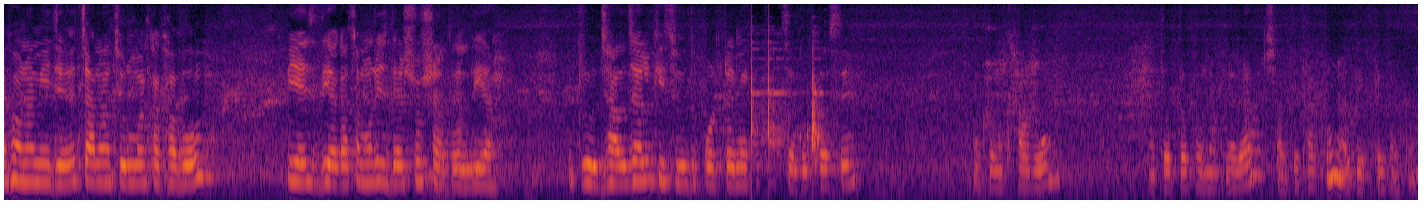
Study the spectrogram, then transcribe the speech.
এখন আমি যে চানাচুর মাখা খাব, পেঁয়াজ দিয়া, কাঁচামরিচ দিয়ে, সর্ষার তেল দিয়া। একটু ঝাল ঝাল কিছু দুপুর টাইমে খেতে ইচ্ছা করতেছে। এখন খাব। আর ততক্ষণ আপনারা সাথে থাকুন আর দেখতে থাকুন।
